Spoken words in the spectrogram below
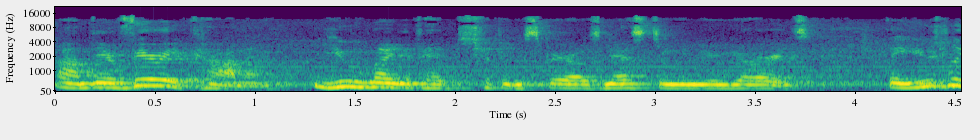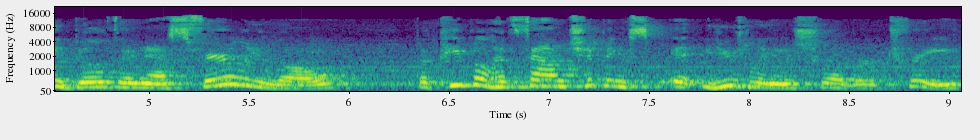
Um, they're very common. You might have had chipping sparrows nesting in your yards. They usually build their nests fairly low, but people have found chipping, usually in a shrub or a tree,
